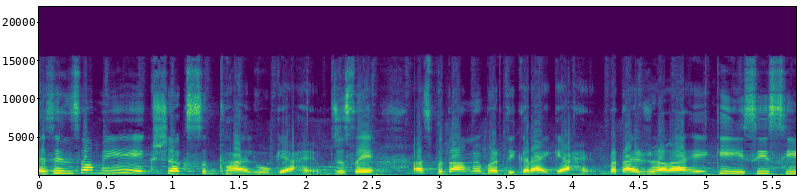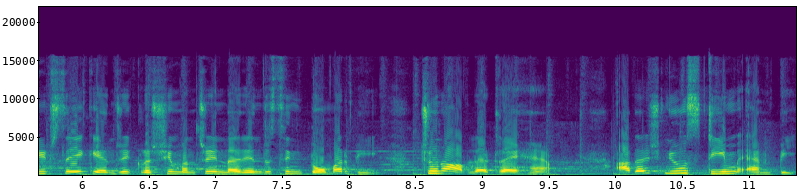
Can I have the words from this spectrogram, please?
इस हिंसा में एक शख्स घायल हो गया है, जिसे अस्पताल में भर्ती कराया गया है। बताया जा रहा है कि इसी सीट से केंद्रीय कृषि मंत्री नरेंद्र सिंह तोमर भी चुनाव लड़ रहे हैं। आदर्श न्यूज़ टीम एमपी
